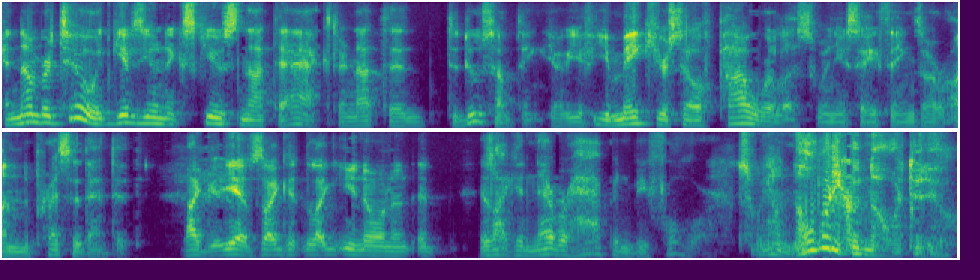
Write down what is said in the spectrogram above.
And number two, it gives you an excuse not to act or not to, to do something. You, know, you, you make yourself powerless when you say things are unprecedented. Like yeah, it's like like you know, and it, it's like it never happened before. So you know, nobody could know what to do.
